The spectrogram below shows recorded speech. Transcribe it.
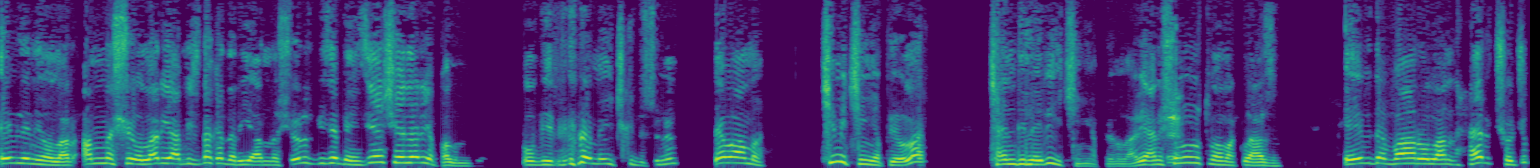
evleniyorlar, anlaşıyorlar. Ya biz ne kadar iyi anlaşıyoruz, bize benzeyen şeyler yapalım diyor. Bu bir üreme içgüdüsünün devamı. Kim için yapıyorlar? Kendileri için yapıyorlar. Yani şunu evet. unutmamak lazım. Evde var olan her çocuk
